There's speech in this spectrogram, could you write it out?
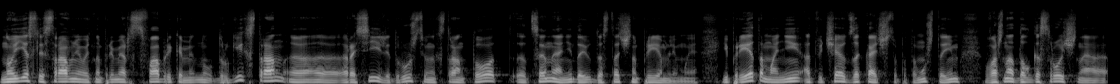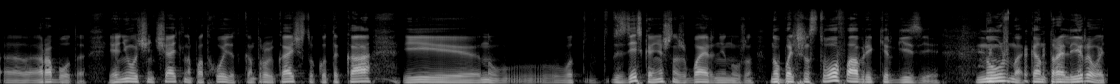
Но если сравнивать, например, с фабриками ну, других стран, э, России или дружественных стран, то э, цены они дают достаточно приемлемые. И при этом они отвечают за качество, потому что им важна долгосрочная э, работа. И они очень тщательно подходят к контролю качества, к ОТК. И ну, вот здесь, конечно же, байер не нужен. Но большинство фабрик Киргизии нужно контролировать контролировать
